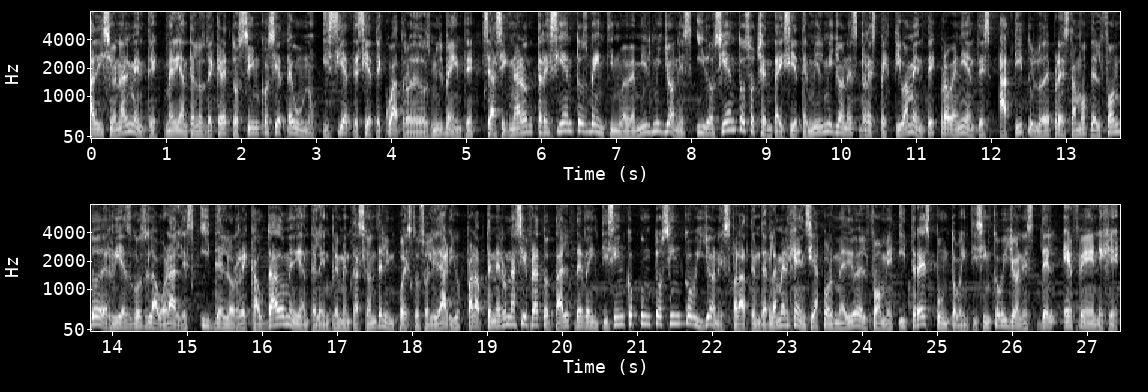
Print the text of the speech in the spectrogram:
Adicionalmente, mediante los decretos 571 y 774 de 2020, se asignaron 329 mil millones y 287 mil millones respectivamente provenientes a título de préstamo del Fondo de Riesgos Laborales y de lo recaudado mediante la implementación del impuesto solidario para obtener una cifra total de 25.5 billones para atender la emergencia por medio del FOME y 3.25 billones del FNG.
